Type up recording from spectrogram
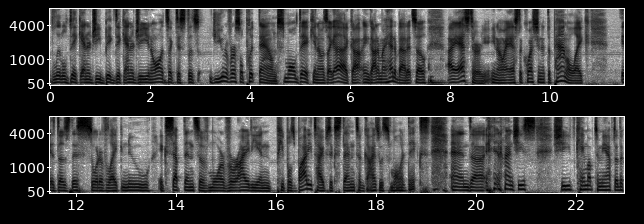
little dick energy big dick energy you know it's like this this universal put down small dick you know it's like ah it got and got in my head about it. So i asked her you know i asked the question at the panel like does this sort of like new acceptance of more variety in people's body types extend to guys with smaller dicks? And uh, and she's she came up to me after the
